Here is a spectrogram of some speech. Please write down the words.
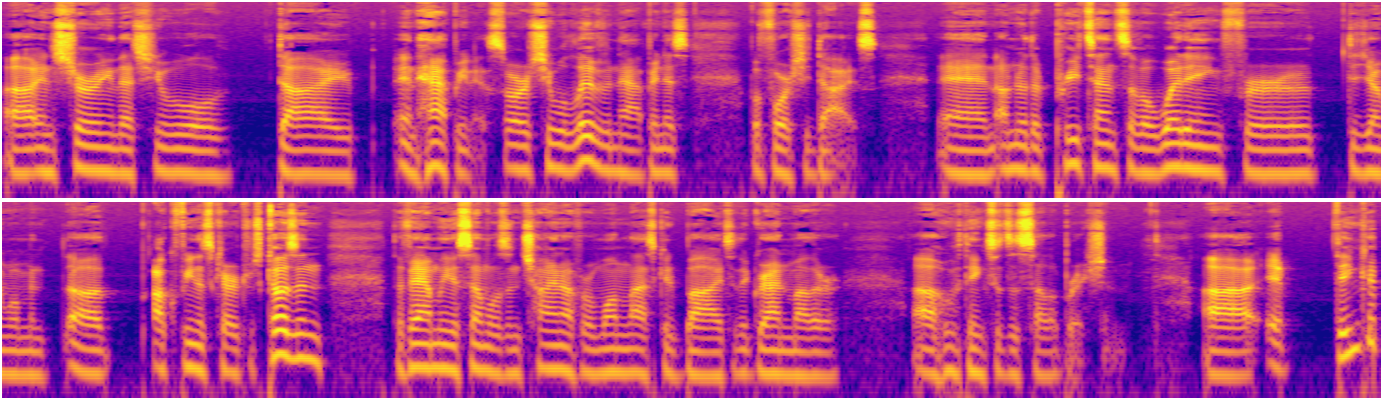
uh, ensuring that she will die in happiness, or she will live in happiness before she dies. And under the pretense of a wedding for the young woman, uh, Awkwafina's character's cousin, the family assembles in China for one last goodbye to the grandmother, uh, who thinks it's a celebration. Uh, it think it,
